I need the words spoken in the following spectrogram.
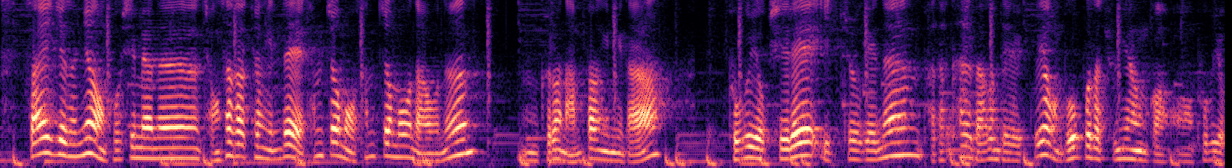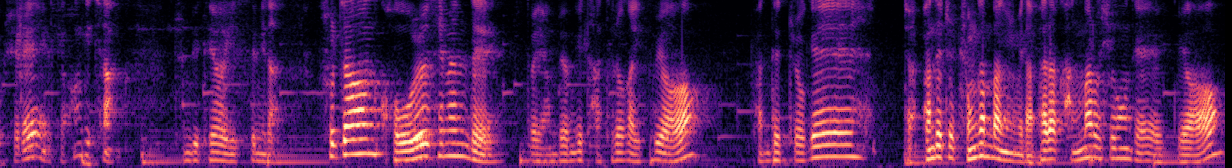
사이즈는요, 보시면은 정사각형인데 3.5, 3.5 나오는 음, 그런 안방입니다. 부부 욕실에 이쪽에는 바닥 타일 마감 되어 있고요. 무엇보다 중요한 거, 어, 부부 욕실에 이렇게 환기창 준비되어 있습니다. 수전, 거울, 세면대, 또 양변기 다 들어가 있고요. 반대쪽에 자 반대쪽 중간방입니다. 바닥 강마루 시공되어 있고요.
